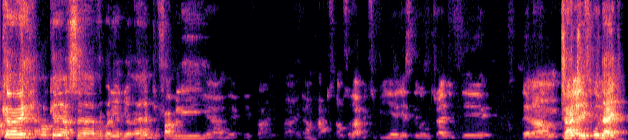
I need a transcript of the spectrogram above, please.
okay i'm okay as uh, everybody on your end your family Yeah, yeah, yeah, fine, fine. I'm happy. I'm so happy to be here. Yesterday was a tragic day. Then um, tragic who died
